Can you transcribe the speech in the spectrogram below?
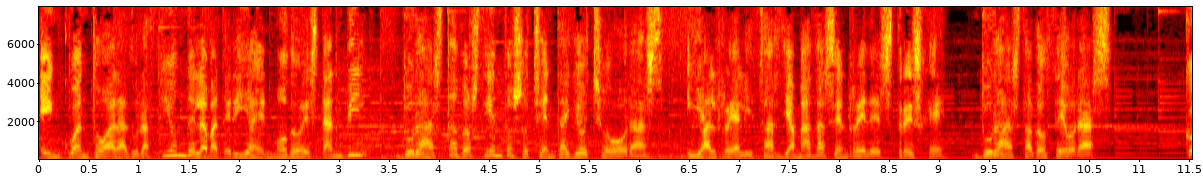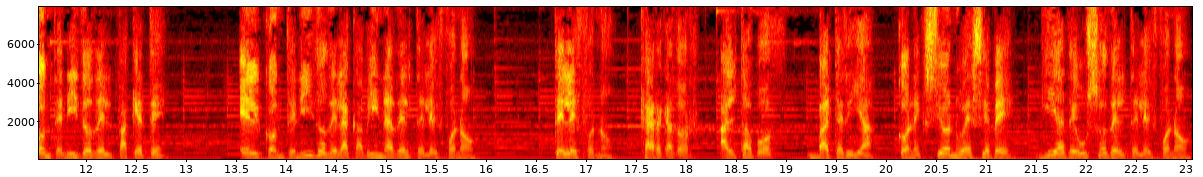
En cuanto a la duración de la batería en modo stand-by, dura hasta 288 horas, y al realizar llamadas en redes 3G, dura hasta 12 horas. Contenido del paquete. El contenido de la cabina del teléfono. Teléfono, cargador, altavoz, batería, conexión USB, guía de uso del teléfono.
